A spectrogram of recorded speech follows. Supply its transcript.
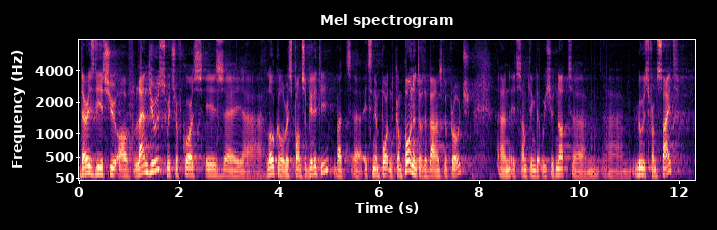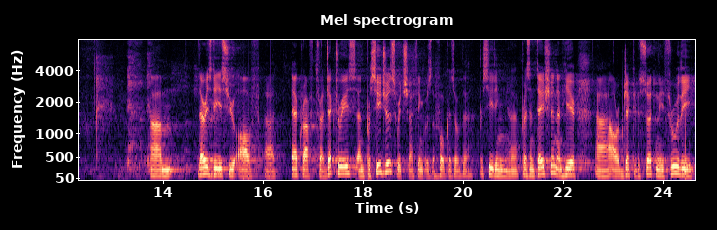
there is the issue of land use, which of course is a uh, local responsibility, but uh, it's an important component of the balanced approach, and it's something that we should not um, um, lose from sight. Um, there is the issue of uh, aircraft trajectories and procedures, which I think was the focus of the preceding uh, presentation. And here, uh, our objective is certainly through the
